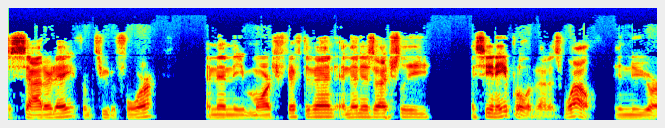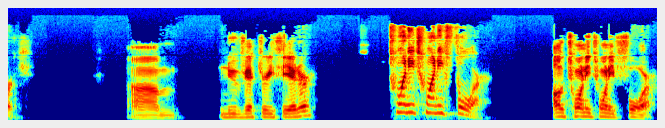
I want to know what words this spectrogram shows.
a Saturday from 2 to 4. And then the March 5th event. And then there's actually, I see an April event as well in New York. Um, New Victory Theater. 2024. Oh, 2024.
